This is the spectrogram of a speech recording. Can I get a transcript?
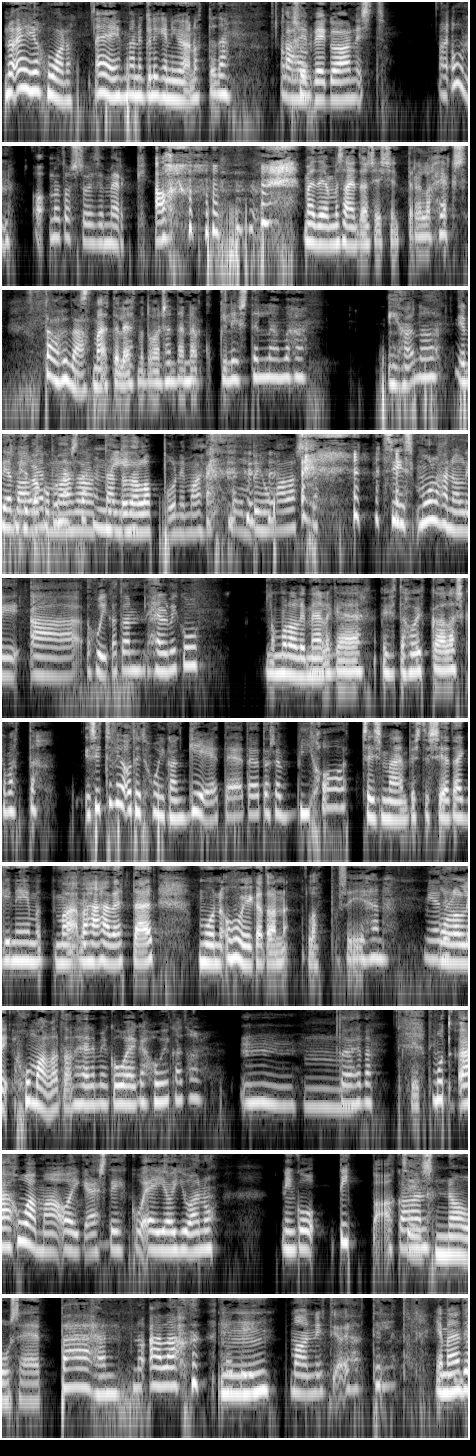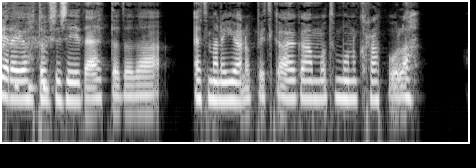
No ei ole huono. Ei, mä en ole kyllä ikinä juonut tätä. Ai sun- vegaanista. Ai on. Oh, no tossa oli se merkki. Ah. mä en tiedä, mä sain ton siis synttärilahjaksi. Tää on hyvä. Sitten mä ajattelin, että mä tuon sen tänne kukkilistellään vähän. Ihanaa. Ja vielä Hyvä, kun mä tän Niin. tuota loppuun, niin mä oon umpihumalassa. Siis mullahan oli äh, huikaton helmikuu. No mulla oli melkein yhtä huikkaa laskematta. Ja sitten sä vielä otit huikan GT, jota sä vihaat. Siis mä en pysty sieltä niin, mutta mä vähän hävettää, että mun huikat on loppu siihen. Mieti. Mulla oli humalaton helmikuu eikä huikaton. Mm, Mm. toi on hyvä. Kiitti. Mutta äh, huomaa oikeasti, kun ei ole juonut niinku tippaakaan. Siis nousee päähän. No älä heti. Mm. Mä oon nyt jo ihan tillintä. Ja mä en tiedä, johtuuko se siitä, että, tota, että mä en ole juonut pitkään aikaa, mutta mun krapula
